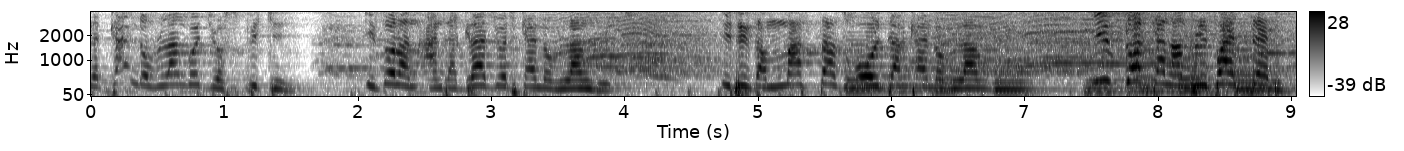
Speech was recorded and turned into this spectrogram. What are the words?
the kind of language you're speaking is not an undergraduate kind of language, it is a master's holder kind of language. If God can amplify steps,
